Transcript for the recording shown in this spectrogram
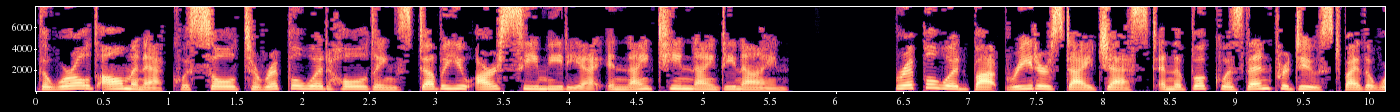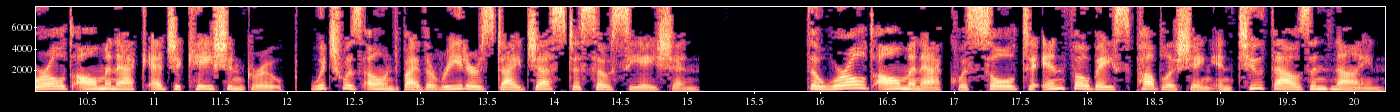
The World Almanac was sold to Ripplewood Holdings WRC Media in 1999. Ripplewood bought Reader's Digest and the book was then produced by the World Almanac Education Group, which was owned by the Reader's Digest Association. The World Almanac was sold to Infobase Publishing in 2009.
